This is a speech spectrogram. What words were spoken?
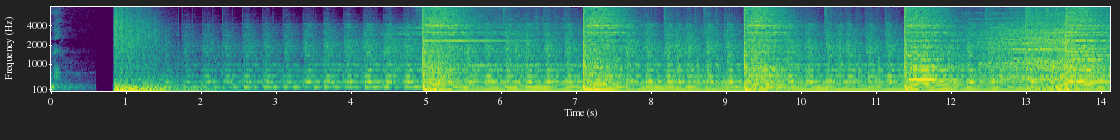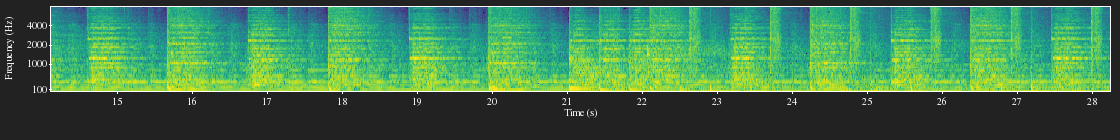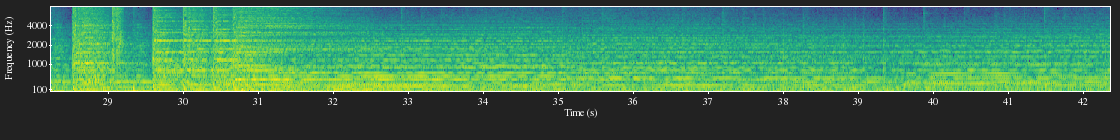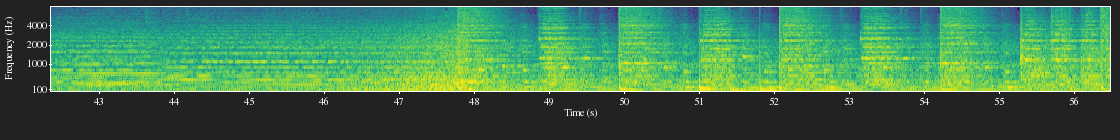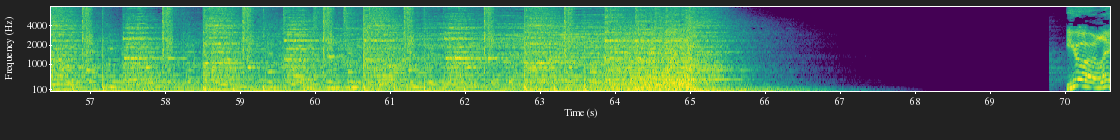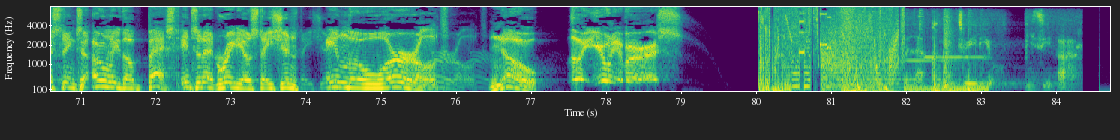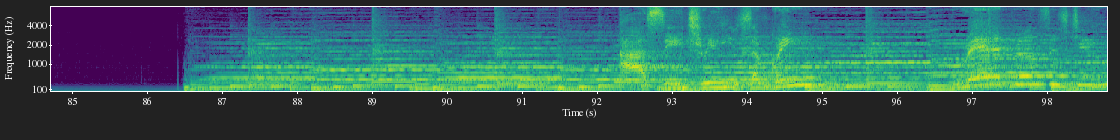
Listening to only the best internet radio station in the world. No, the universe. Radio, BCR. I see trees of green, red roses too.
